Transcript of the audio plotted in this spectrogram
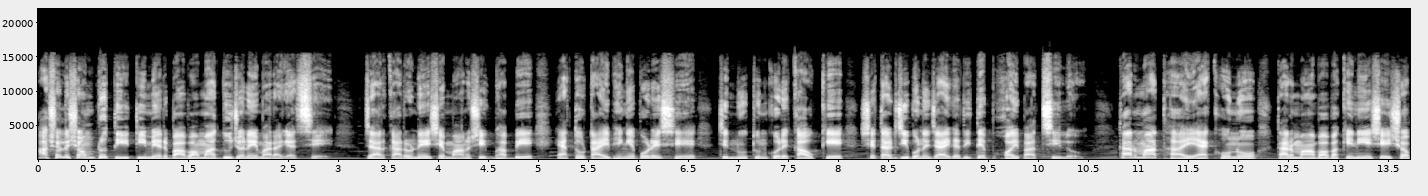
আসলে সম্প্রতি টিমের বাবা মা দুজনেই মারা গেছে, যার কারণে সে মানসিকভাবে এতটাই ভেঙে পড়েছে যে নতুন করে কাউকে সে তার জীবনে জায়গা দিতে ভয় পাচ্ছিল। তার মাথায় এখনও তার মা বাবাকে নিয়ে সেই সব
